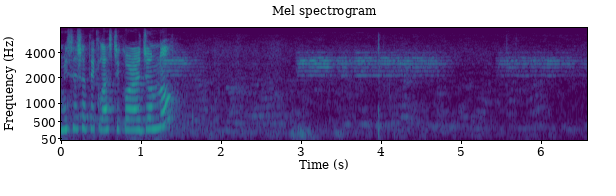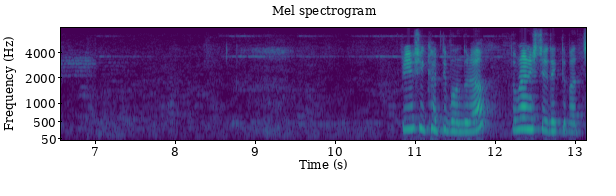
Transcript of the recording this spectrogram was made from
মিসের সাথে ক্লাসটি করার জন্য। প্রিয় শিক্ষার্থী বন্ধুরা তোমরা নিশ্চয়ই দেখতে পাচ্ছ।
